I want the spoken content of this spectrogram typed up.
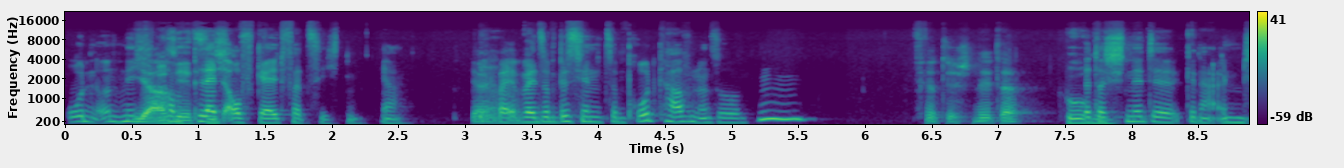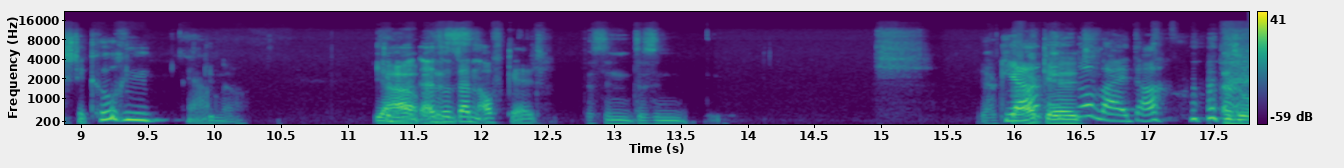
Und, und nicht Ja, also komplett nicht- auf Geld verzichten. Ja. Ja, Weil, weil so ein bisschen zum Brot kaufen und so, hm, vierte Schnitte. Kuchen. das Schnitte, genau, ein Stück Kuchen. Ja, Genau. genau, aber also das, dann auf Geld. das sind, das sind. Ja, klar, red Geld. nur weiter. Also,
